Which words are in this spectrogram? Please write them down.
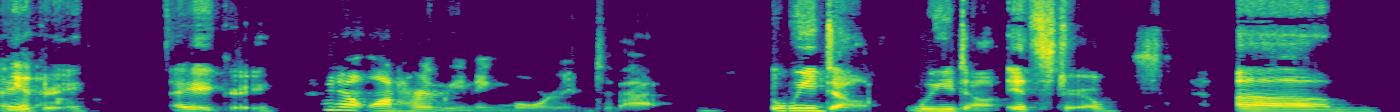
I you know. agree. I agree. we don't want her leaning more into that. We don't. We don't. It's true. Um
